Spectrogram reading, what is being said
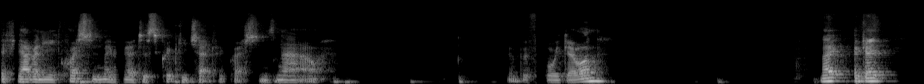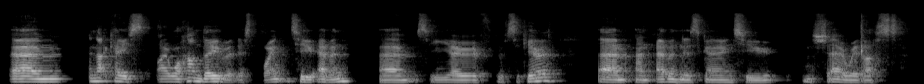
if you have any questions, maybe I'll just quickly check the questions now. before we go on? No, okay. Um, in that case, I will hand over at this point to Evan, um, CEO of, of Seqera, um, and Evan is going to share with us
